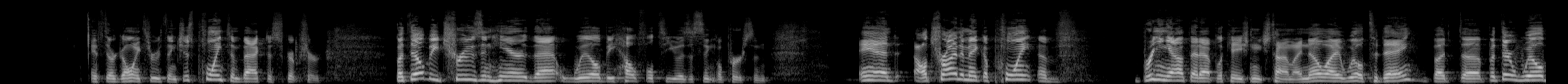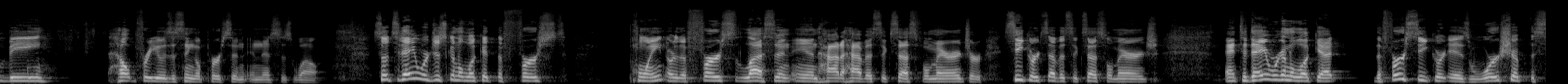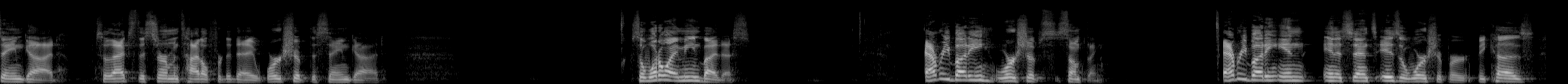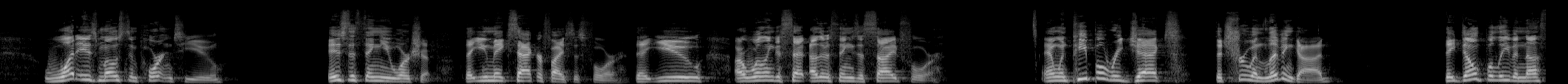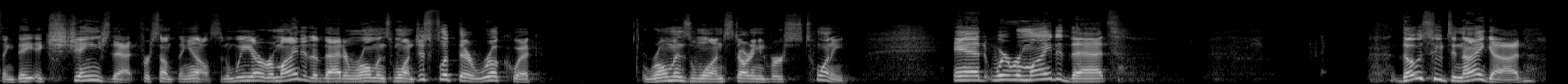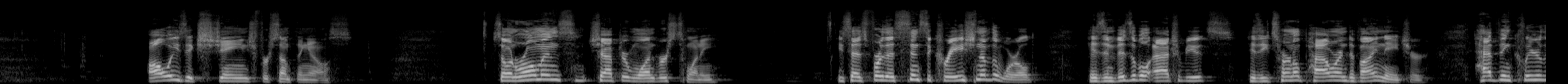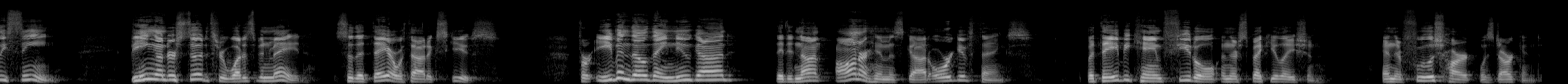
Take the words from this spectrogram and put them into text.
if they're going through things. Just point them back to Scripture. But there'll be truths in here that will be helpful to you as a single person. And I'll try to make a point of bringing out that application each time. I know I will today, but, uh, but there will be help for you as a single person in this as well. So today we're just going to look at the first point or the first lesson in how to have a successful marriage or secrets of a successful marriage. And today we're going to look at the first secret is worship the same God. So that's the sermon title for today Worship the Same God. So, what do I mean by this? Everybody worships something. Everybody, in, in a sense, is a worshiper because what is most important to you is the thing you worship, that you make sacrifices for, that you are willing to set other things aside for. And when people reject the true and living God, they don't believe in nothing. They exchange that for something else. And we are reminded of that in Romans 1. Just flip there real quick. Romans 1, starting in verse 20. And we're reminded that those who deny God always exchange for something else. So in Romans chapter 1, verse 20, he says, For this, since the creation of the world, his invisible attributes, his eternal power and divine nature, have been clearly seen, being understood through what has been made, so that they are without excuse. For even though they knew God, they did not honor him as God or give thanks, but they became futile in their speculation, and their foolish heart was darkened.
